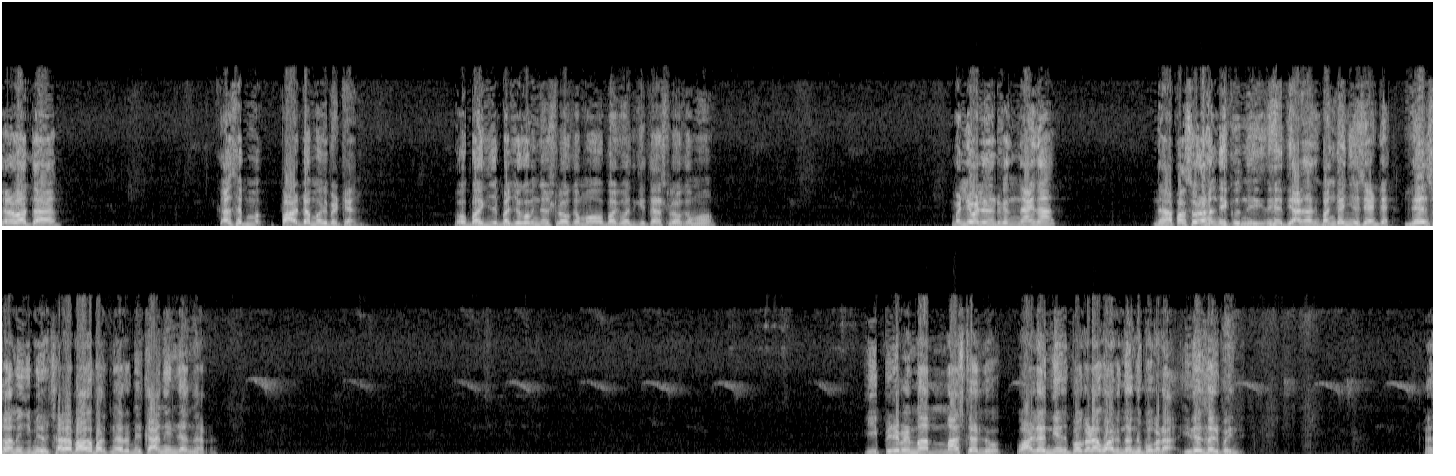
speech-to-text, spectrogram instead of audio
తర్వాత కాసేపు పాడటం మొదలుపెట్టాను. ఓ భజ భజగోవింద శ్లోకమో భగవద్గీత శ్లోకమో మళ్ళీ వాళ్ళు ఏంటంటే నాయనా నా అపస్వరాలు నీకు ధ్యానాన్ని భంగం చేసే లేదు స్వామీజీ మీరు చాలా బాగా పడుతున్నారు మీరు కానివ్వండి అన్నారు. ఈ పిరమిడ్ మా మాస్టర్లు వాళ్ళే నేను పొగడా వాళ్ళు నన్ను పొగడా ఇదే సరిపోయింది. ఆ?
